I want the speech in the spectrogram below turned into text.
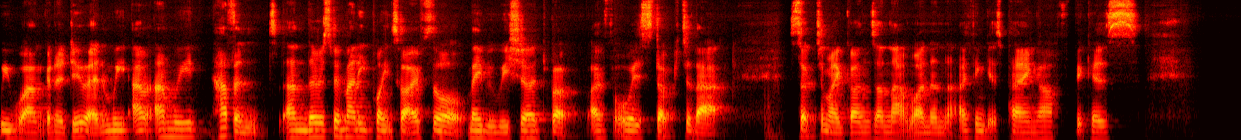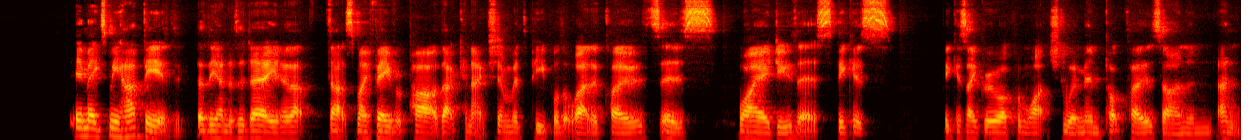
we weren't going to do it, and we and we haven't. And there's been many points where I've thought maybe we should, but I've always stuck to that, stuck to my guns on that one, and I think it's paying off because it makes me happy at, the end of the day. You know that that's my favorite part that connection with people that wear the clothes is why I do this because because I grew up and watched women put clothes on and, and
